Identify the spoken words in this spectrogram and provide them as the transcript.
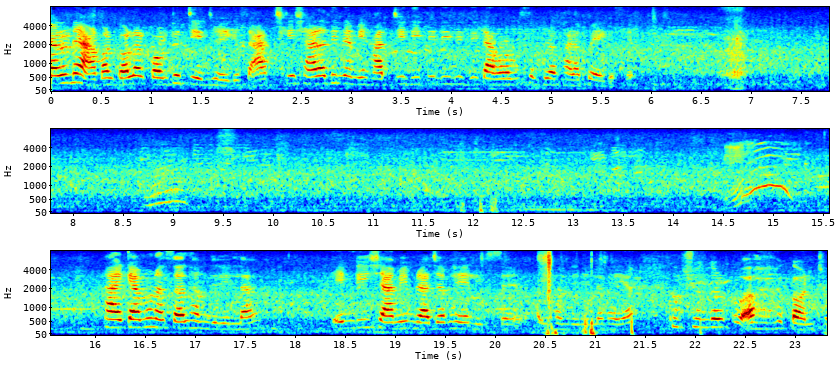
কারণে আমার গলার কণ্ঠ চেঞ্জ হয়ে গেছে। আজকে সারাদিন আমি হাঁচি দিতে দিতে দিতে আমার অবস্থা পুরো খারাপ হয়ে গেছে। হাই কেমন আছো? আলহামদুলিল্লাহ। এমডি শামিম রাজা ভাইয়া লিখছে। আলহামদুলিল্লাহ ভাইয়া। খুব সুন্দর কণ্ঠ।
